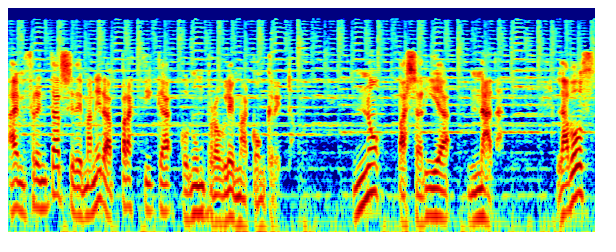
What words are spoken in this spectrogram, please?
a enfrentarse de manera práctica con un problema concreto. No pasaría nada. La voz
